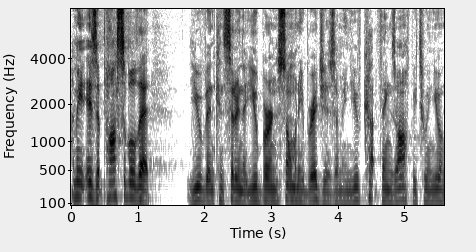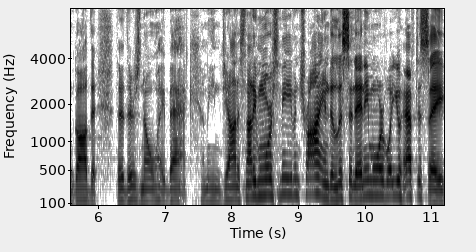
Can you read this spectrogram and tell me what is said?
I mean, is it possible that you've been considering that you've burned so many bridges. I mean, you've cut things off between you and God that there, there's no way back. I mean, John, it's not even worth me even trying to listen to any more of what you have to say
